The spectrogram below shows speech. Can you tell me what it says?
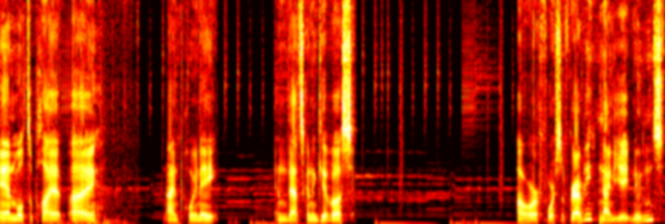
and multiply it by 9.8 and that's going to give us our force of gravity 98 newtons.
